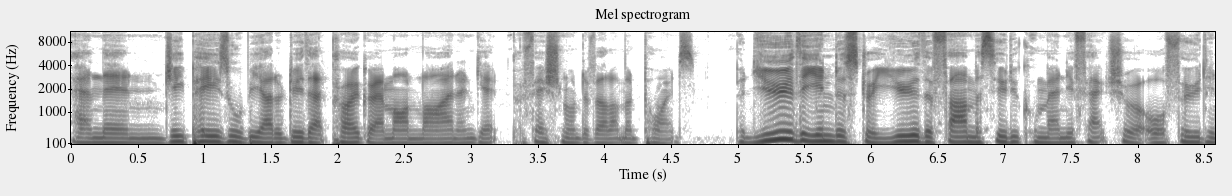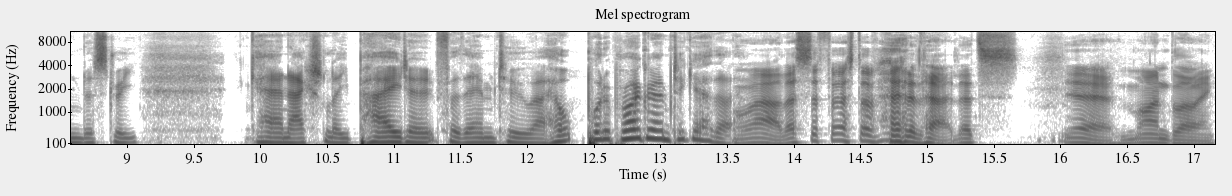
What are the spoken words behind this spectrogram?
and then GPs will be able to do that program online and get professional development points. But you, the industry, you, the pharmaceutical manufacturer or food industry, can actually pay to for them to uh, help put a program together. Wow, that's the first I've heard of that. That's yeah, mind blowing.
